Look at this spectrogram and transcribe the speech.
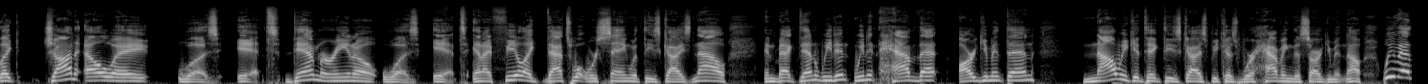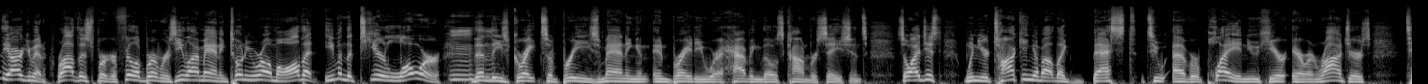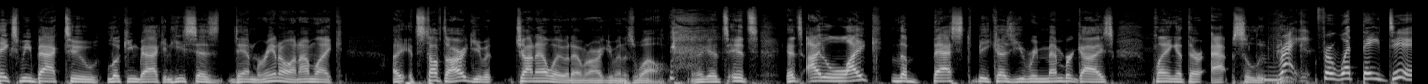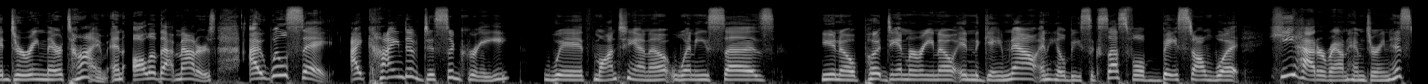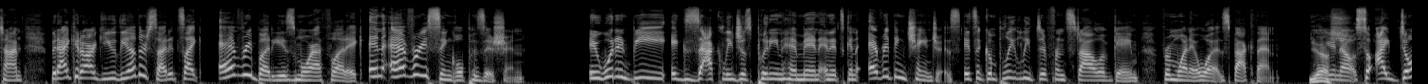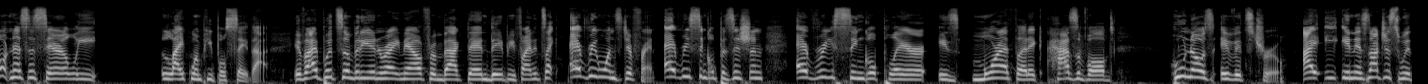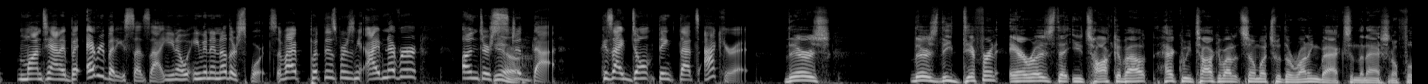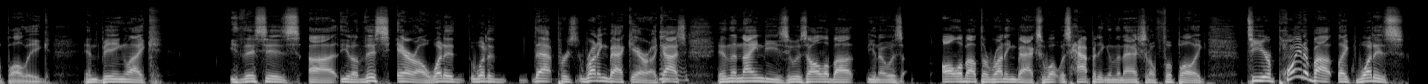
like John Elway was it. Dan Marino was it. And I feel like that's what we're saying with these guys now. And back then we didn't we didn't have that argument then. Now we could take these guys because we're having this argument now. We've had the argument Roethlisberger, Philip Rivers, Eli Manning, Tony Romo, all that, even the tier lower than mm-hmm. these greats of Brees, Manning, and, and Brady. We're having those conversations. So I just, when you're talking about like best to ever play and you hear Aaron Rodgers, takes me back to looking back and he says Dan Marino, and I'm like, it's tough to argue, but John Elway would have an argument as well. Like, it's it's it's. I like the best because you remember guys playing at their absolute peak. Right, for what they did during their time. And all of that matters. I will say, I kind of disagree with Montana when he says, you know, put Dan Marino in the game now and he'll be successful based on what he had around him during his time. But I could argue the other side. It's like everybody is more athletic in every single position. It wouldn't be exactly just putting him in and it's going to, everything changes. It's a completely different style of game from when it was back then. Yes. You know, so I don't necessarily like when people say that. If I put somebody in right now from back then, they'd be fine. It's like everyone's different. Every single position, every single player is more athletic, has evolved. Who knows if it's true? I and it's not just with Montana, but everybody says that. You know, even in other sports. If I put this person, I've never understood Yeah. that because I don't think that's accurate. there's there's the different eras that you talk about. Heck, we talk about it so much with the running backs in the National Football League and being like, this is uh, you know this era. What did what did that person running back era? Gosh, in the '90s, it was all about you know it was all about the running backs what was happening in the National Football League. To your point about like what is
